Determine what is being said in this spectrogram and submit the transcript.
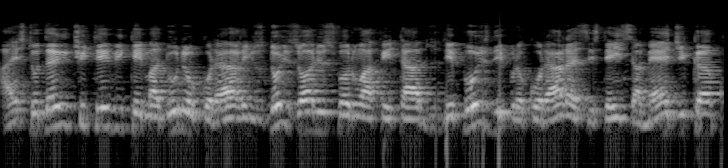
A estudante teve queimadura ocular e os dois olhos foram afetados. Depois de procurar assistência médica,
